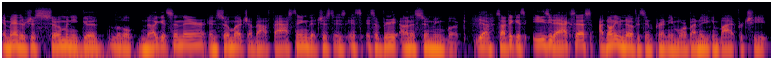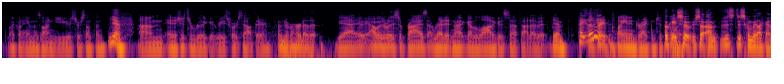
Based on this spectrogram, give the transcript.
and man, there's just so many good little nuggets in there, and so much about fasting that just is. It's it's a very unassuming book. Yeah. So I think it's easy to access. I don't even know if it's in print anymore, but I know you can buy it for cheap, like on Amazon Used or something. Yeah. Um, and it's just a really good resource out there. I've never heard of it. Yeah, it, I was really surprised. I read it and I got a lot of good stuff out of it. Yeah. Hey, It's let me. very plain and direct and to the Okay, point. so so um, this this is gonna be like a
